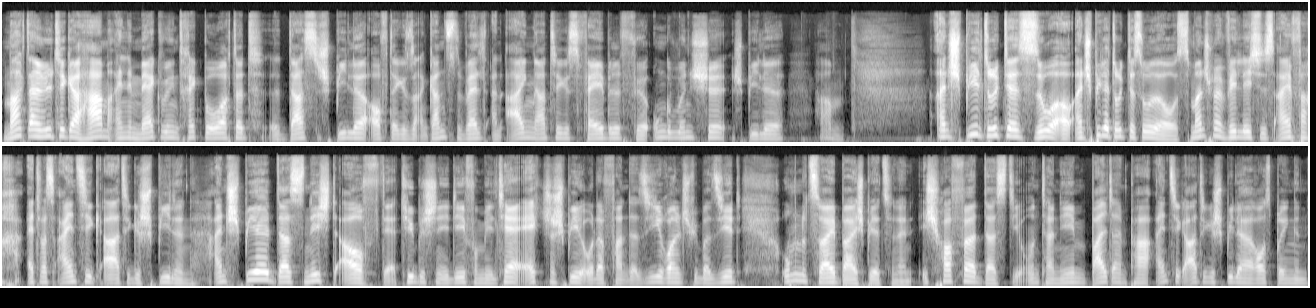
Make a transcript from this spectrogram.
Marktanalytiker haben einen merkwürdigen Track beobachtet, dass Spiele auf der ganzen Welt ein eigenartiges Fable für ungewöhnliche Spiele haben. Ein, Spiel drückt es so, ein Spieler drückt es so aus. Manchmal will ich es einfach etwas Einzigartiges spielen. Ein Spiel, das nicht auf der typischen Idee vom Militär-Action-Spiel oder Fantasie-Rollenspiel basiert, um nur zwei Beispiele zu nennen. Ich hoffe, dass die Unternehmen bald ein paar einzigartige Spiele herausbringen.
